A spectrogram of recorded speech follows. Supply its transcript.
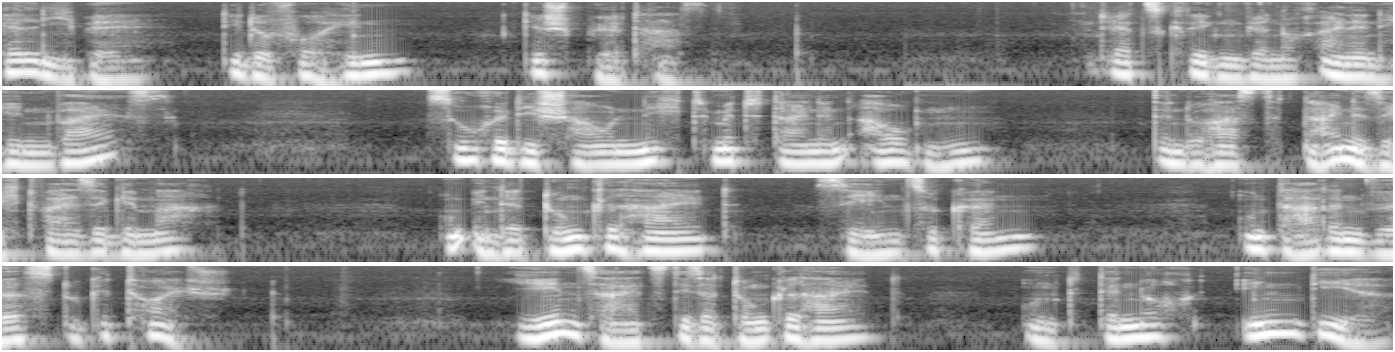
der Liebe, die du vorhin gespürt hast. Und jetzt kriegen wir noch einen Hinweis. Suche die Schau nicht mit deinen Augen, denn du hast deine Sichtweise gemacht, um in der Dunkelheit sehen zu können, und darin wirst du getäuscht jenseits dieser Dunkelheit und dennoch in dir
